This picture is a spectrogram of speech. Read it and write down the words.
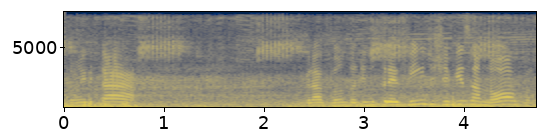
Então ele está gravando ali no Trevinho de Divisa Nova.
